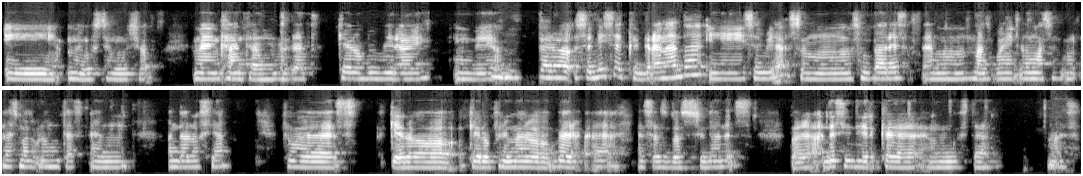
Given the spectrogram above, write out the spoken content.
y me gusta mucho me encanta, en verdad, quiero vivir ahí. Día. Pero se dice que Granada y Sevilla son los lugares más, más, las más bonitas en Andalucía. Pues quiero, quiero primero ver eh, esas dos ciudades para decidir qué me gusta más.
